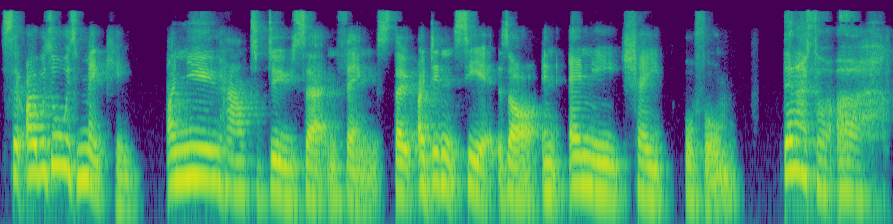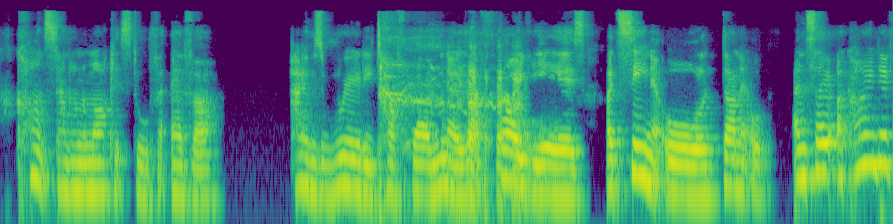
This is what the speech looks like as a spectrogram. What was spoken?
so I was always making. I knew how to do certain things, though I didn't see it as art in any shape or form. Then I thought, oh, I can't stand on a market stall forever. I was really tough then, you know, like five years. I'd seen it all, done it all. And so I kind of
